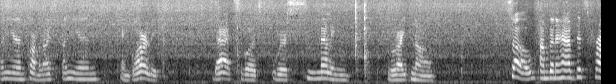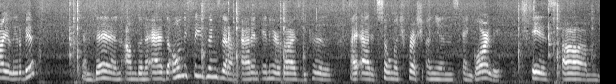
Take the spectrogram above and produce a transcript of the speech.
onion, caramelized onion, and garlic. That's what we're smelling right now. So I'm going to have this fry a little bit. And then I'm going to add the only seasonings that I'm adding in here, guys, because I added so much fresh onions and garlic is um,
